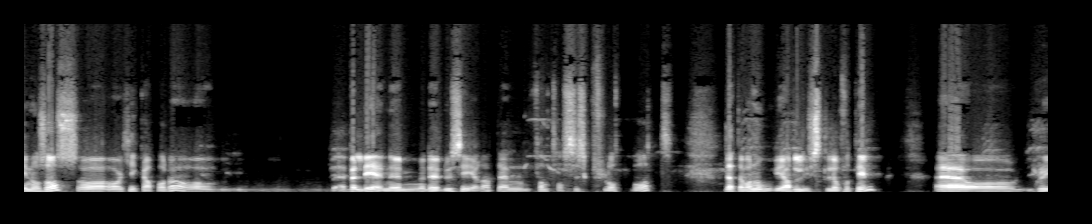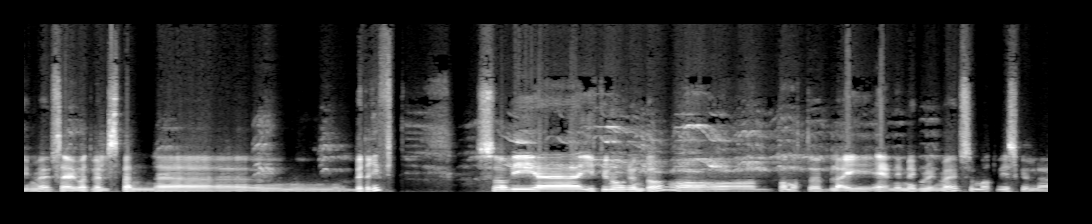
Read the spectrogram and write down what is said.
inn hos oss og, og kikka på det. og jeg er veldig enig med det du sier, at det er en fantastisk flott båt. Dette var noe vi hadde lyst til å få til. Eh, og Greenwaves er jo et veldig spennende eh, bedrift. Så vi eh, gikk jo noen runder og, på en måte ble enige med Greenwaves om at vi skulle,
